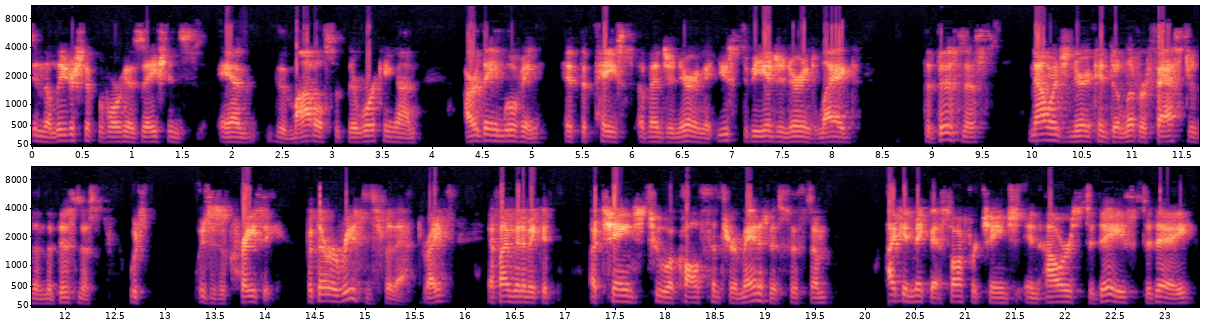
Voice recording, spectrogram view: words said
in the leadership of organizations and the models that they're working on, are they moving at the pace of engineering? It used to be engineering lagged the business, now engineering can deliver faster than the business, which which is crazy. But there are reasons for that, right? If I'm going to make a, a change to a call center management system, I can make that software change in hours to days today,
